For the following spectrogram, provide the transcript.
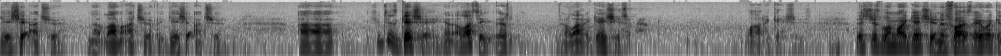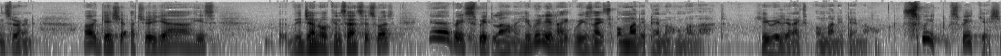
Geshe Achu, not Lama Achu, but Geshe Achu. Uh, he just Geshe. You know, lots of, there's, there are a lot of geshes around. A lot of Geshes. There's just one more geshe. and as far as they were concerned, oh, Achu, yeah, he's, the general consensus was, yeah, very sweet Lama. He really like, recites Om Mani Padme Hum a lot. He really likes Om Mani Padme Hum. Sweet, sweet Geshe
